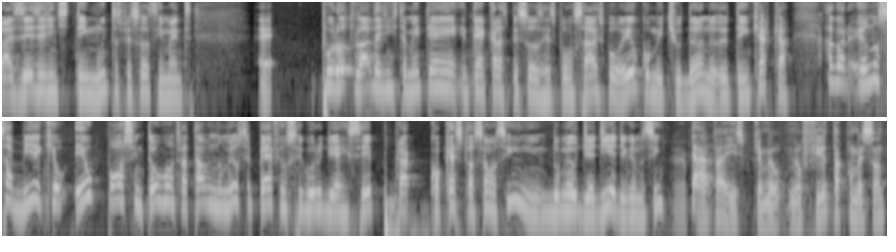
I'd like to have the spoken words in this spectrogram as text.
às vezes a gente tem muitas pessoas assim, mas é, por outro lado, a gente também tem, tem aquelas pessoas responsáveis, pô, eu cometi o dano, eu tenho que arcar. Agora, eu não sabia que eu, eu posso, então, contratar no meu CPF um seguro de RC para qualquer situação, assim, do meu dia a dia, digamos assim? Eu ia perguntar isso, porque meu, meu filho tá começando.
